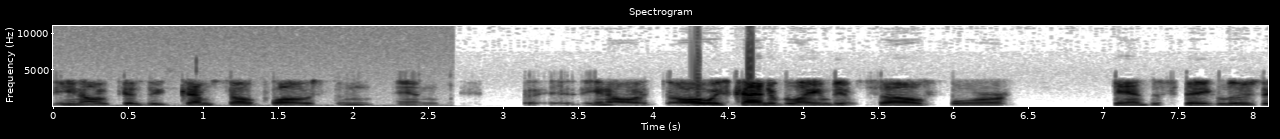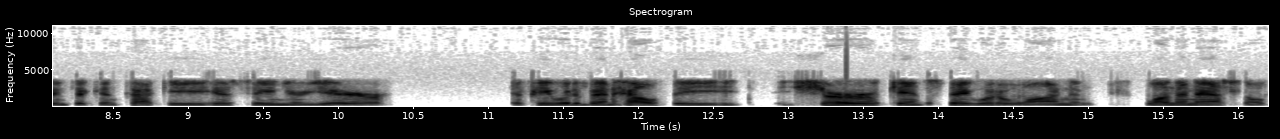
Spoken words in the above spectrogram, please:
you know, because he come so close, and and you know, always kind of blamed himself for Kansas State losing to Kentucky his senior year. If he would have been healthy, sure Kansas State would have won and won the national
